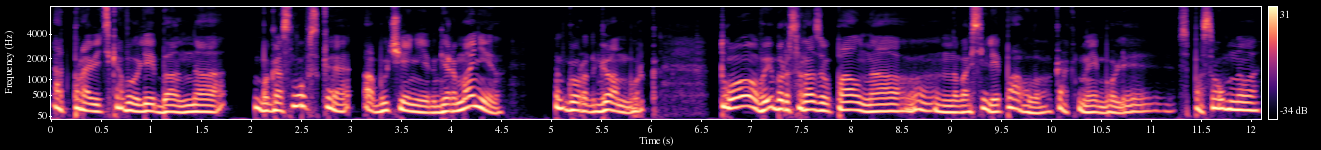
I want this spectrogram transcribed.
отправить кого-либо на богословское обучение в Германию, в город Гамбург, то выбор сразу пал на, на Василия Павлова как наиболее способного,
